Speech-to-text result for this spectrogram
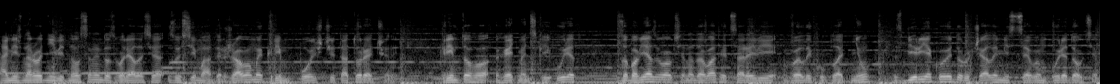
а міжнародні відносини дозволялися з усіма державами, крім Польщі та Туреччини. Крім того, гетьманський уряд зобов'язувався надавати цареві велику платню, збір якої доручали місцевим урядовцям.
